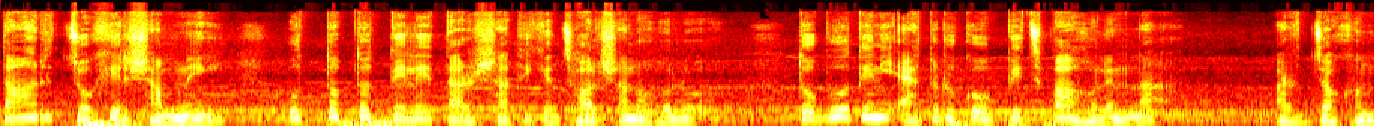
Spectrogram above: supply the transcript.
তার চোখের সামনেই উত্তপ্ত তেলে তার সাথীকে ঝলসানো হলো, তবুও তিনি এতটুকু পিছপা হলেন না। আর যখন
